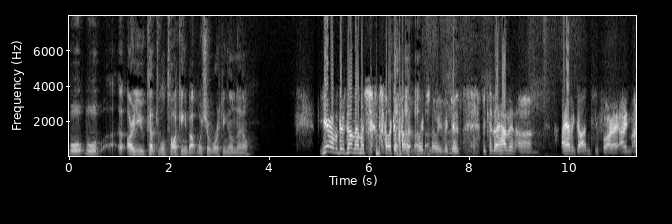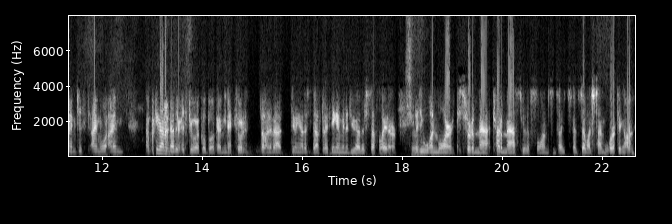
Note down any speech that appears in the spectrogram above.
Well, well, uh, are you comfortable talking about what you're working on now? Yeah, but there's not that much to talk about, unfortunately, because because I haven't um I haven't gotten too far. I, I'm I'm just I'm more I'm I'm working on another historical book. I mean, I sort of thought about doing other stuff, but I think I'm going to do other stuff later. Sure. I'm going to do one more to sort of ma- try to master the form since I spent so much time working on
